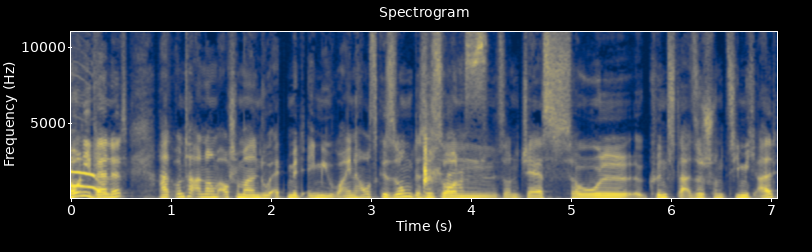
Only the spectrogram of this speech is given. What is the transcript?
Tony Bennett hat unter anderem auch schon mal ein Duett mit Amy Winehouse gesungen. Das ist so ein, so ein Jazz-Soul-Künstler, also schon ziemlich alt.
